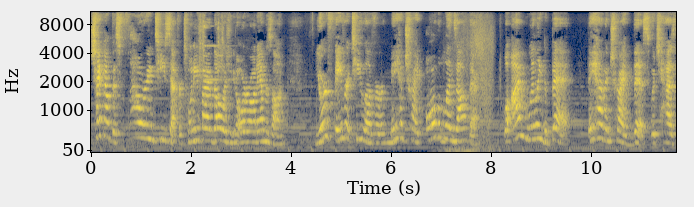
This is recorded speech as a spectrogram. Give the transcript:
Check out this flowering tea set for $25 you can order on Amazon. Your favorite tea lover may have tried all the blends out there. Well, I'm willing to bet they haven't tried this, which has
